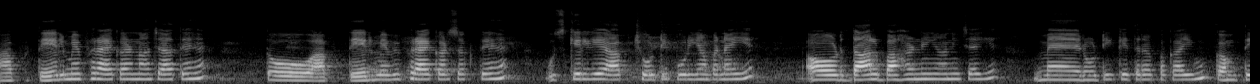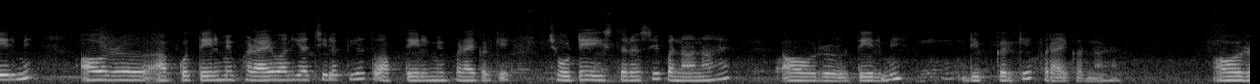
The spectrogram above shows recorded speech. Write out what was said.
आप तेल में फ्राई करना चाहते हैं तो आप तेल में भी फ्राई कर सकते हैं। उसके लिए आप छोटी पूड़ियाँ बनाइए और दाल बाहर नहीं आनी चाहिए। मैं रोटी की तरह पकाई हूँ कम तेल में और आपको तेल में फ्राई वाली अच्छी लगती है तो आप तेल में फ्राई करके छोटे इस तरह से बनाना है और तेल में डिप करके फ्राई करना है। और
